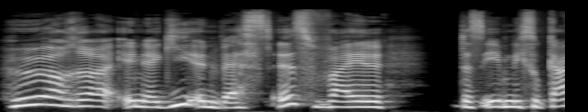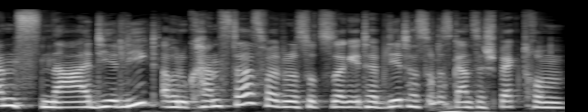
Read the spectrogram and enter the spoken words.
höherer Energieinvest ist, weil das eben nicht so ganz nahe dir liegt, aber du kannst das, weil du das sozusagen etabliert hast und das ganze Spektrum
